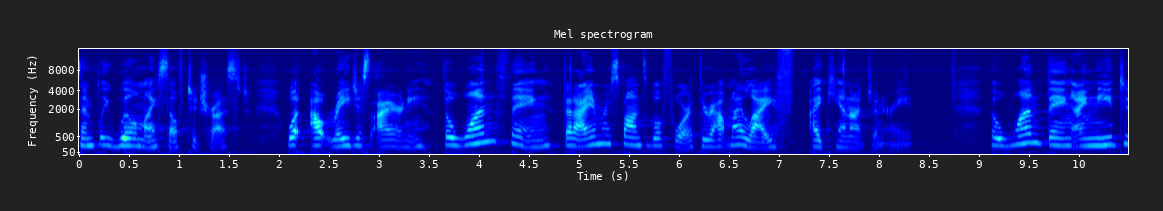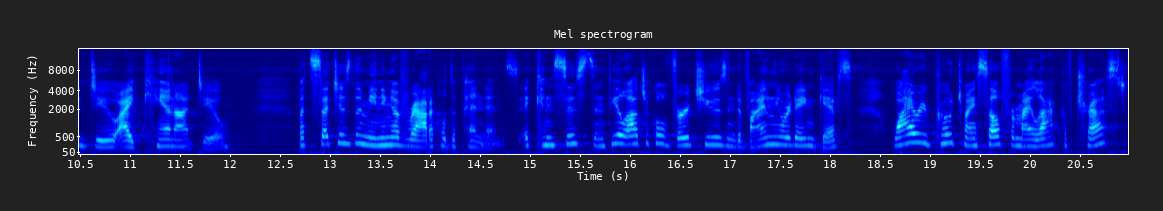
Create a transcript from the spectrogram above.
simply will myself to trust. What outrageous irony. The one thing that I am responsible for throughout my life, I cannot generate. The one thing I need to do, I cannot do. But such is the meaning of radical dependence. It consists in theological virtues and divinely ordained gifts. Why reproach myself for my lack of trust?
